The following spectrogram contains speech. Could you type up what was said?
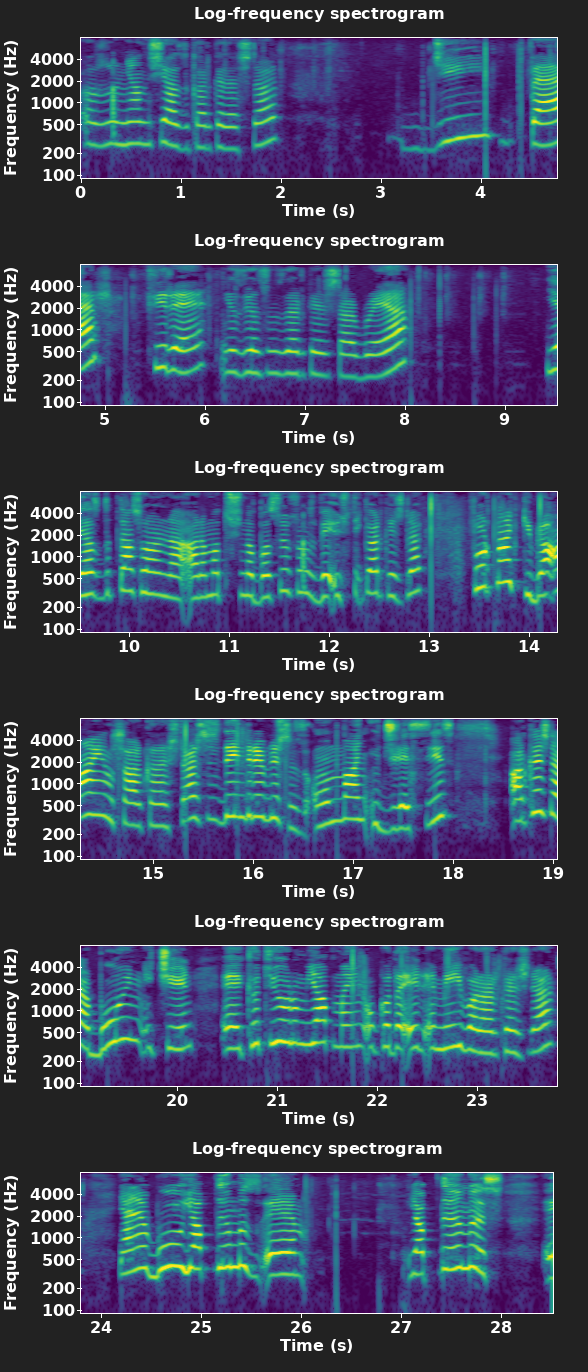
az önce yanlış yazdık arkadaşlar. Ciber Fire yazıyorsunuz arkadaşlar buraya. Yazdıktan sonra arama tuşuna basıyorsunuz ve üstteki arkadaşlar Fortnite gibi aynısı arkadaşlar. Siz de indirebilirsiniz. Online ücretsiz. Arkadaşlar bu oyun için e, kötü yorum yapmayın. O kadar el emeği var arkadaşlar. Yani bu yaptığımız e, yaptığımız e,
